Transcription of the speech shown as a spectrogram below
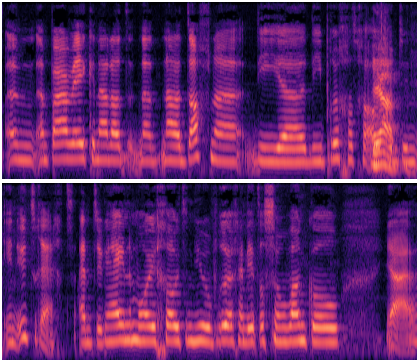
een, een paar weken nadat, na- nadat Daphne die, eh, die brug had geopend Ja. in, in Utrecht. En natuurlijk een hele mooie grote nieuwe brug. En dit was zo'n wankel, ja,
